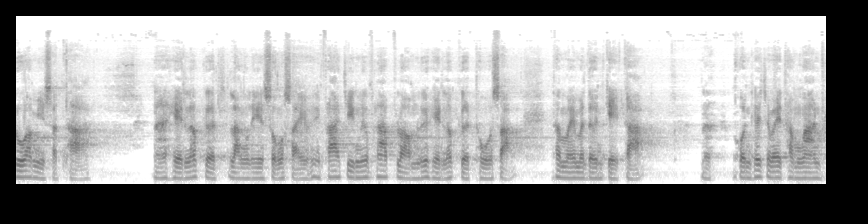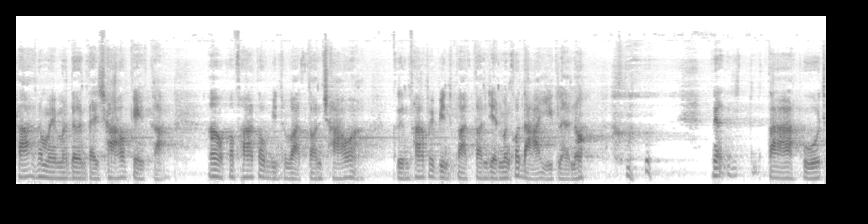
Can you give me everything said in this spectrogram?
รู้ว่ามีศรัทธานะเห็นแล้วเกิดลังเลสงสัยพระจริงหรือพระปลอม หรือเห็นแล้วเกิดโทสะทำไมมาเดินเกะกะนะคนที่จะไปทำงานพระทำไมมาเดินแต่เช้าเกะกะอ้าวก็พระต้องบิณฑบาตตอนเช้าอะคืนพระไปบิณฑบาตตอนเย็นมันก็ด่าอีกแหละเนาะเนี่ยตาหูจ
